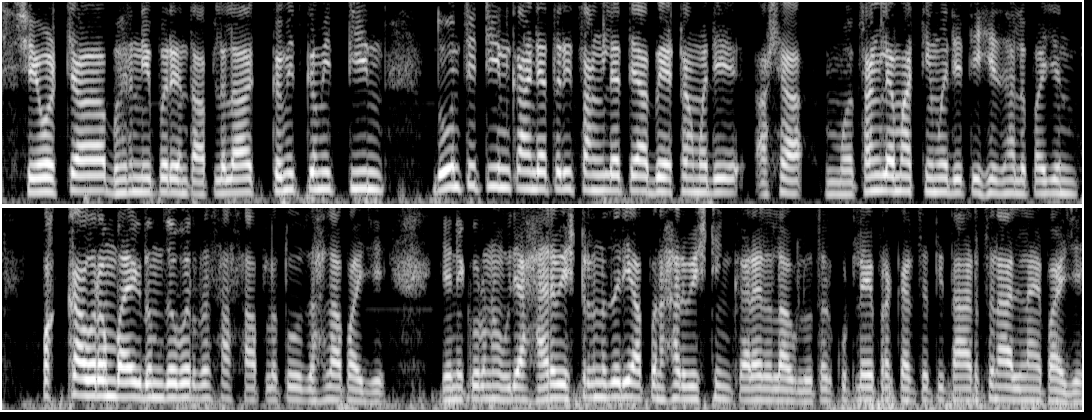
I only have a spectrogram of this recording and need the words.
शेवटच्या भरणीपर्यंत आपल्याला कमीत कमी तीन दोन ते तीन कांड्या तरी चांगल्या त्या बेटामध्ये अशा म चांगल्या मातीमध्ये ते हे झालं पाहिजे. पक्का वरंबा एकदम जबरदस्त असा आपला तो झाला पाहिजे. जेणेकरून उद्या हार्वेस्टरनं जरी आपण हार्वेस्टिंग करायला लागलो तर कुठल्याही प्रकारचं तिथं अडचण आली नाही पाहिजे.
